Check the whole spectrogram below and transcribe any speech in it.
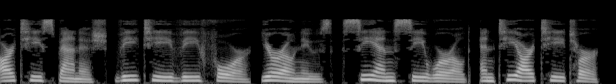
RT Spanish, VTV4, Euronews, CNC World, and TRT Turk.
